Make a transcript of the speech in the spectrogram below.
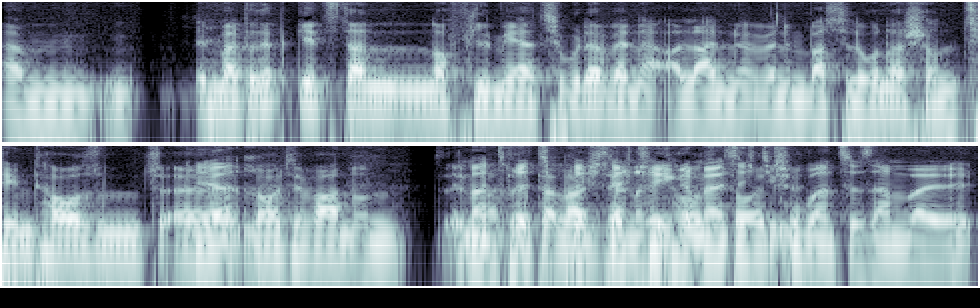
Ähm, in Madrid geht es dann noch viel mehr zu, oder? Wenn allein, wenn in Barcelona schon 10.000 äh, ja. Leute waren und in, in Madrid, Madrid bricht dann regelmäßig Deutsche. die U-Bahn zusammen, weil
